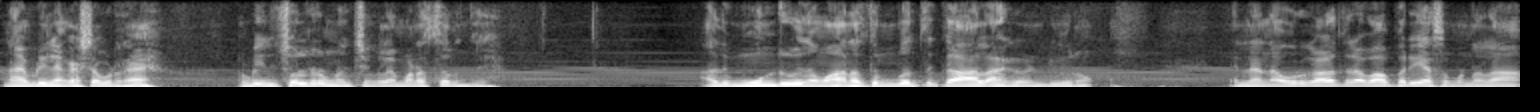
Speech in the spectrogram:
நான் இப்படிலாம் கஷ்டப்படுறேன். அப்படின்னு சொல்கிறோம்னு வச்சுங்களேன் மனசிருந்து அது மூன்று விதமான துன்பத்துக்கு ஆளாக வேண்டி வரும். என்னென்னா ஒரு காலத்தில் வா பரியாசம் பண்ணலாம்.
